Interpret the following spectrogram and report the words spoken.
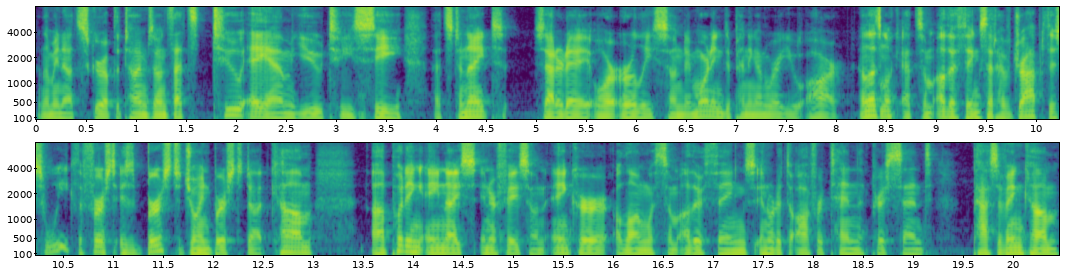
And let me not screw up the time zones. That's 2 a.m. UTC. That's tonight, Saturday, or early Sunday morning, depending on where you are. Now let's look at some other things that have dropped this week. The first is Burst, join burst.com. Uh, putting a nice interface on Anchor along with some other things in order to offer 10% passive income.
